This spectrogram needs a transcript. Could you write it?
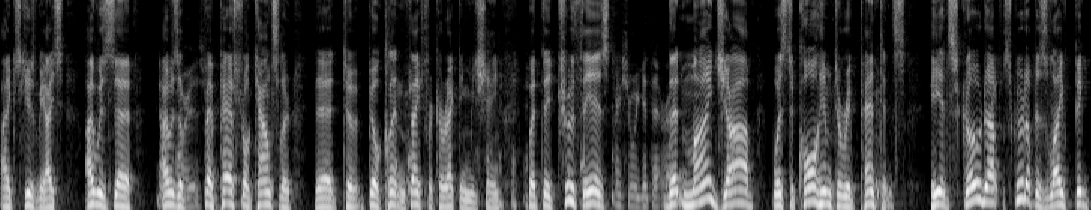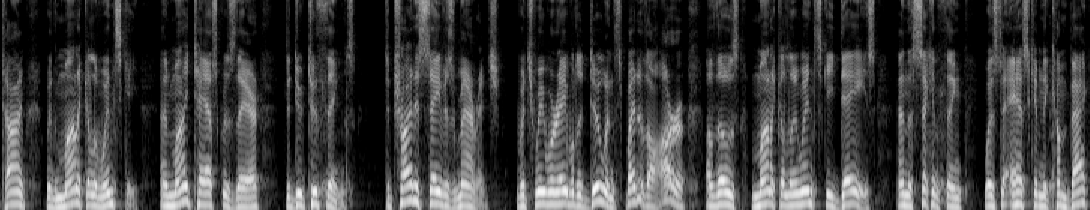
yeah excuse me. I, I was I was a, a pastoral counselor uh, to Bill Clinton. Thanks for correcting me, Shane. But the truth is Make sure we get that, right. that my job was to call him to repentance. He had screwed up screwed up his life big time with Monica Lewinsky, and my task was there to do two things: to try to save his marriage, which we were able to do in spite of the horror of those Monica Lewinsky days, and the second thing was to ask him to come back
